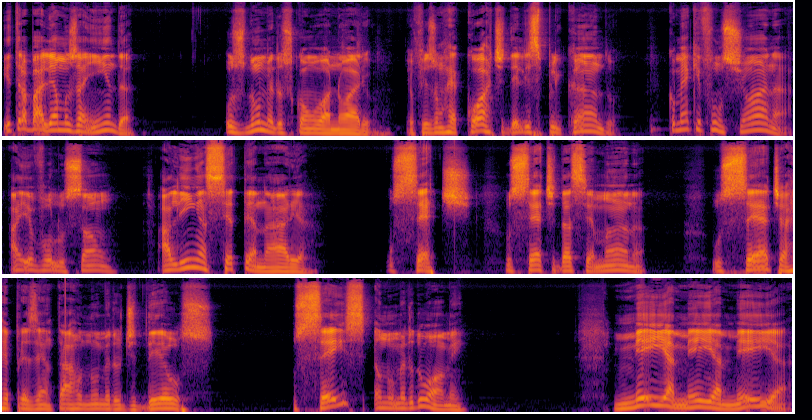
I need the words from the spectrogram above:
E trabalhamos ainda os números com o Honório. Eu fiz um recorte dele explicando como é que funciona a evolução, a linha setenária, o sete, o sete da semana, o sete a representar o número de Deus, o seis é o número do homem. Meia, meia, meia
